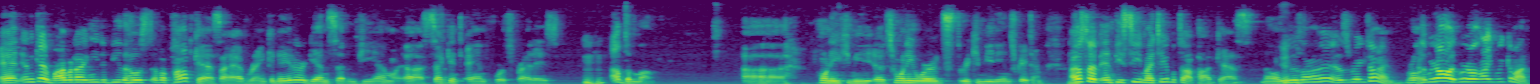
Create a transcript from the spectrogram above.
And, and again, why would I need to be the host of a podcast? I have Rankinator again, 7 p.m. Uh, second and fourth Fridays Mhm. of the month. Uh, 20 comedi- uh, 20 words, three comedians, great time. I also have NPC, my tabletop podcast. Melanie Yeah. was on it. It was a great time. We're, all- we're all we're all like, come on.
